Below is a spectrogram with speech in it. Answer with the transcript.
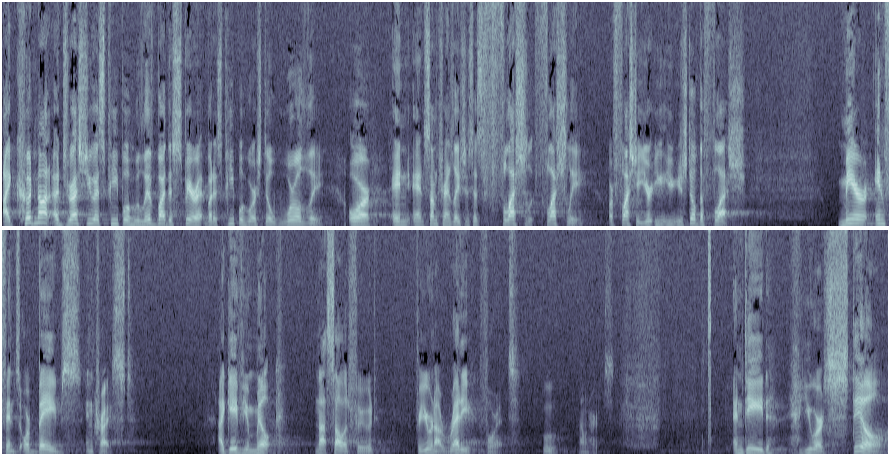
I could not address you as people who live by the Spirit, but as people who are still worldly. Or in, in some translation, it says flesh, fleshly or fleshy. You're, you, you're still the flesh. Mere infants or babes in Christ. I gave you milk, not solid food, for you were not ready for it. Ooh, that one hurts. Indeed, you are still,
